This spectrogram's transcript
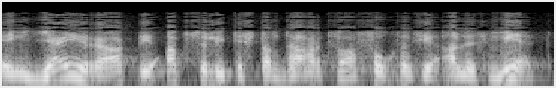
en jy raak die absolute standaard waar volgens jy alles meet.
